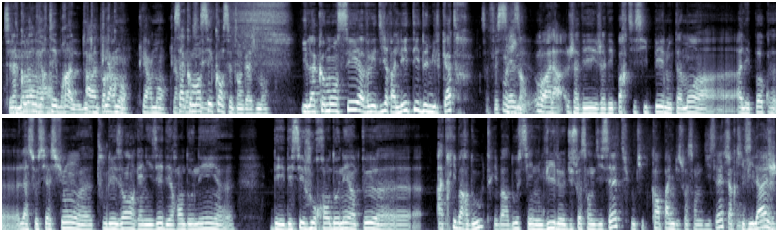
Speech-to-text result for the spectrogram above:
C'est la colonne vertébrale de ton ah, clairement, parcours. Clairement, clairement. Ça a commencé quand cet engagement? Il a commencé, à vrai dire, à l'été 2004. Ça fait 16 ans. Voilà, j'avais j'avais participé notamment à, à l'époque l'association tous les ans organisait des randonnées, des, des séjours randonnées un peu à Tribardou. Tribardou, c'est une ville du 77, une petite campagne du 77, un petit village,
